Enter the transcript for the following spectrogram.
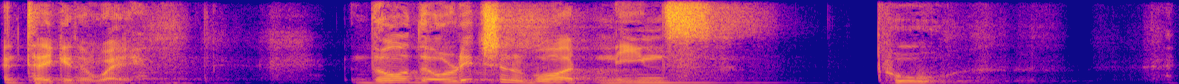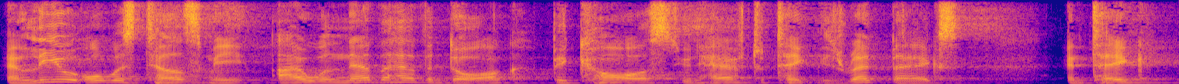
and take it away. Though the original word means poo. And Leo always tells me, I will never have a dog because you'd have to take these red bags and take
